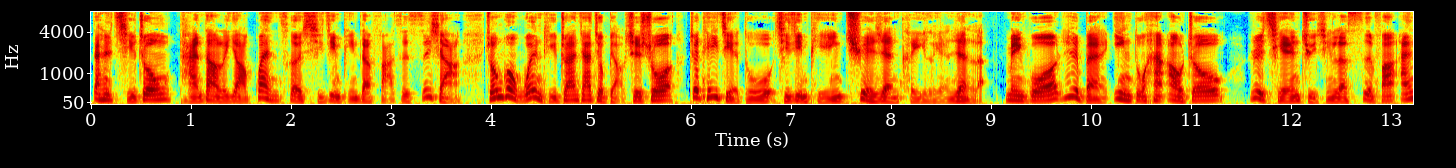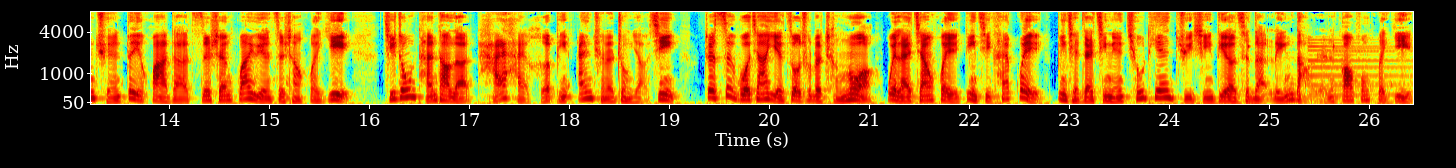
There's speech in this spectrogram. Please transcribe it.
但是其中谈到了要贯彻习近平的法治思想。中共问题专家就表示说，这可以解读习近平确认可以连任了。美国、日本、印度和澳洲日前举行了四方安全对话的资深官员资商会议，其中谈到了台海和平安全的重要性。这四个国家也做出了承诺，未来将会定期开会，并且在今年秋天举行第二次的领导人高峰会议。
